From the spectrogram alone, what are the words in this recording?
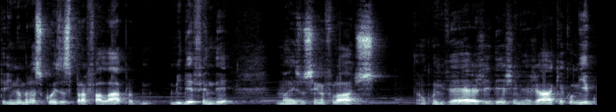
Ter inúmeras coisas para falar, para me defender, mas o Senhor falou: oh, estão com inveja e deixa invejar, que é comigo.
